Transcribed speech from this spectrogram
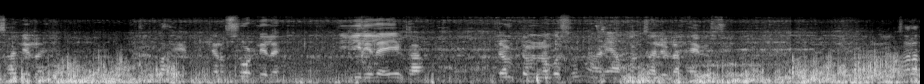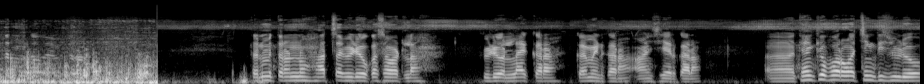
झालेलं आहे. बाहेर त्याला सोडलेलं आहे. ती गेलेलं आहे एका टमटमनं बसून आणि आपण झालेलो आहे हायवे चला तर मग मित्रांनो. तर मित्रांनो आजचा व्हिडिओ कसा वाटला? व्हिडिओला लाईक करा कमेंट करा आणि शेअर करा. Thank you for watching this video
